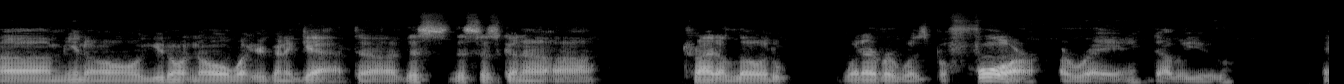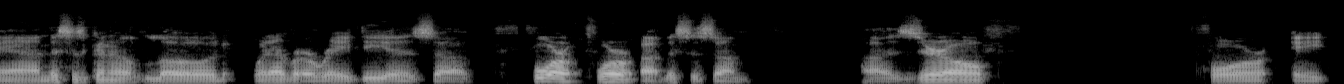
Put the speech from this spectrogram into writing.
um, you know, you don't know what you're going to get. Uh, this this is going to uh, try to load whatever was before array W, and this is going to load whatever array D is uh, four four. Uh, this is um, uh, zero, four, eight,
